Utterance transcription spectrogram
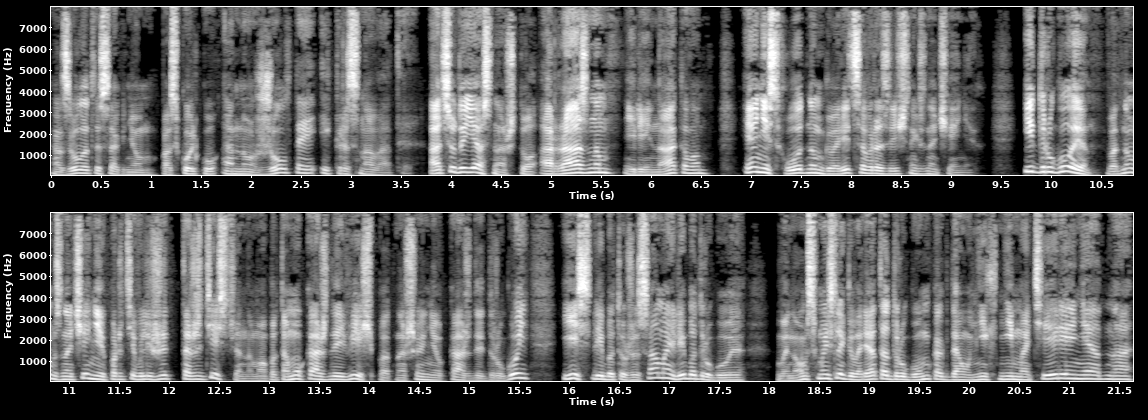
а золото с огнем, поскольку оно желтое и красноватое. Отсюда ясно, что о разном или инаковом и о несходном говорится в различных значениях. И другое в одном значении противолежит тождественному, а потому каждая вещь по отношению к каждой другой есть либо то же самое, либо другое. В ином смысле говорят о другом, когда у них ни материя не одна,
